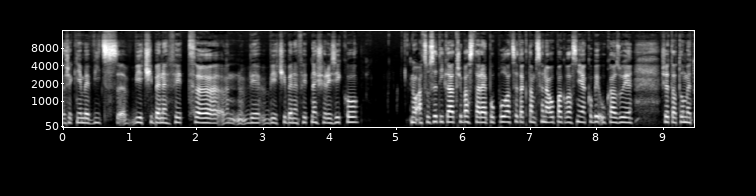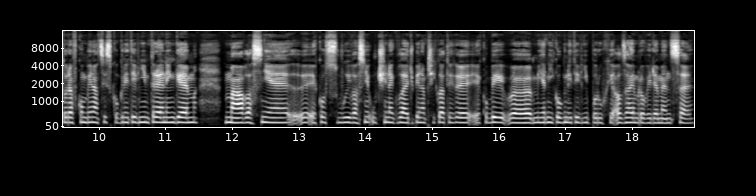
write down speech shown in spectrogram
řekněme, víc, větší benefit, větší benefit než riziko. No a co se týká třeba staré populace, tak tam se naopak vlastně jakoby ukazuje, že tato metoda v kombinaci s kognitivním tréninkem má vlastně e, jako svůj vlastně účinek v léčbě například e, jakoby e, mírný kognitivní poruchy Alzheimerovy demence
